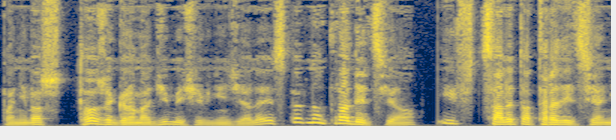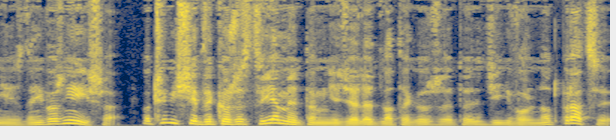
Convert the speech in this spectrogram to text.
ponieważ to, że gromadzimy się w niedzielę jest pewną tradycją i wcale ta tradycja nie jest najważniejsza. Oczywiście wykorzystujemy tę niedzielę dlatego, że to jest dzień wolny od pracy.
